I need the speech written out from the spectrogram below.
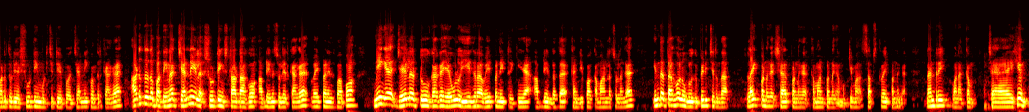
படத்துடைய ஷூட்டிங் முடிச்சுட்டு இப்போ சென்னைக்கு வந்திருக்காங்க. அடுத்தது பார்த்தீங்கன்னா சென்னையில் ஷூட்டிங் ஸ்டார்ட் ஆகும் அப்படின்னு சொல்லியிருக்காங்க. வெயிட் பண்ணி பார்ப்போம். நீங்கள் ஜெயிலர் டூக்காக எவ்வளோ ஈகராக வெயிட் பண்ணிட்டு இருக்கீங்க அப்படின்றத கண்டிப்பாக கமாண்டில் சொல்லுங்கள் இந்த தகவல் உங்களுக்கு பிடிச்சிருந்தா லைக் பண்ணுங்க ஷேர் பண்ணுங்க கமெண்ட் பண்ணுங்க முக்கியமா சப்ஸ்கிரைப் பண்ணுங்க. நன்றி வணக்கம். ஜெய்ஹிந்த்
